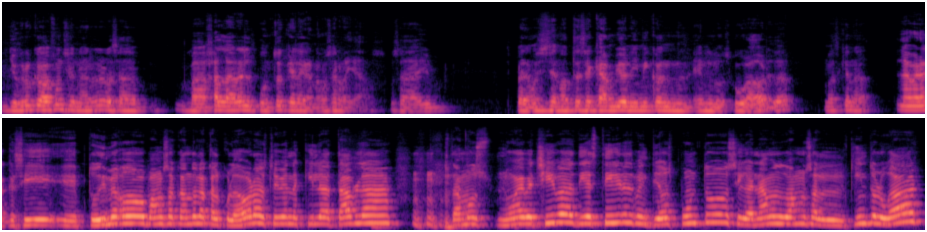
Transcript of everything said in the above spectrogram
Yo creo que va a funcionar, o sea, va a jalar el punto que le ganamos a Rayados. O sea, esperemos si se note ese cambio anímico en, en los jugadores, ¿verdad? Más que nada. La verdad que sí. Eh, tú dime, vamos sacando la calculadora. Estoy viendo aquí la tabla. Estamos 9 chivas, 10 tigres, 22 puntos. Si ganamos, nos vamos al quinto lugar.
